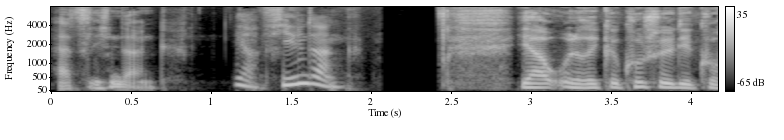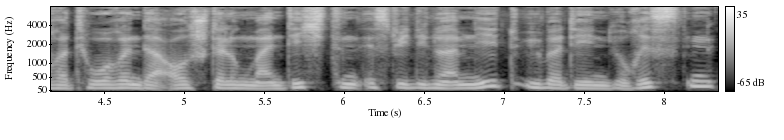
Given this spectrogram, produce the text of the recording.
Herzlichen Dank. Ja, vielen Dank. Ja, Ulrike Kuschel, die Kuratorin der Ausstellung Mein Dichten ist wie Dynamit über den Juristen,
